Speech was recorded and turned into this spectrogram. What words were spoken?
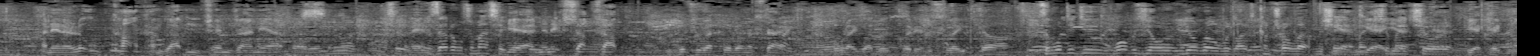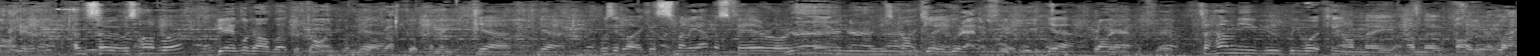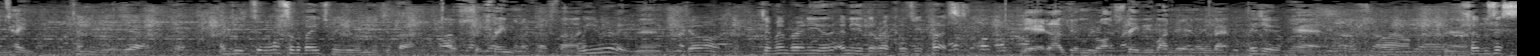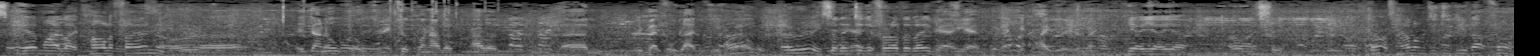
And then a little cutter comes up and trims around the outside. That's it. And then- Is that automatic? Yeah, and then it sucks up and puts the record on a stack. All they got to do is put it in sleeve. God. So, what did you? What was your your role? Would like to control that machine, Yeah, make, yeah, to yeah. make sure yeah, it. yeah, keep an eye on it. And so, it was hard work. Yeah, it was hard work at times when we got rush job coming. Yeah, yeah. Was it like a smelly atmosphere or No, anything? no, It was no. quite clean. Good atmosphere. Yeah. Yeah. atmosphere. So how many of you would be working on the on the Oh, sort yeah, of line? 10. Ten of you, yeah. yeah. And you, what sort of age were you when you did that? I was 16 when I first started. Were you really? Yeah. God. Do you remember any of the, any of the records you pressed? Yeah, loads of them, like Stevie Wonder and all that. Did you? Yeah. Wow. So was this EMI like Parlophone or? Uh, It done all sorts and it took on other other um, record labels as well. oh, oh, really? So they Yeah. did it for other labels? Yeah, yeah, but they get paid for it, didn't they? Yeah, yeah, yeah. Oh, I see. God, how long did you do that for?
